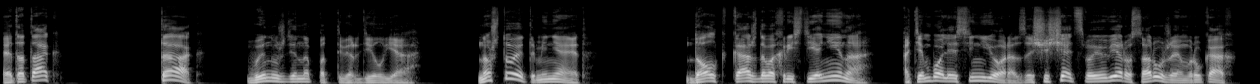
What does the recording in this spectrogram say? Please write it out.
Это так? «Так», — вынужденно подтвердил я. «Но что это меняет?» «Долг каждого христианина, а тем более сеньора, защищать свою веру с оружием в руках,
